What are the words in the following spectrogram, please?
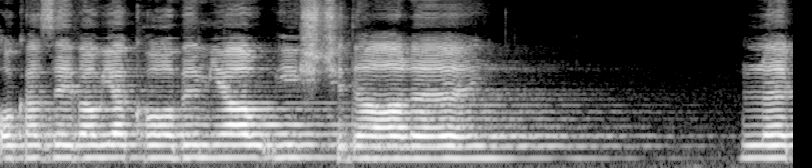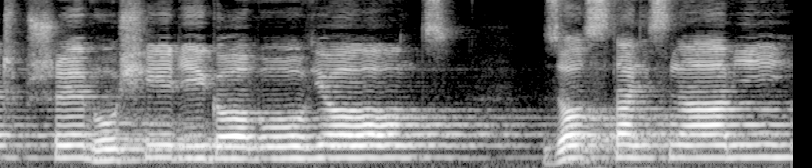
okazywał, jakoby miał iść dalej. Lecz przymusili go, mówiąc: Zostań z nami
